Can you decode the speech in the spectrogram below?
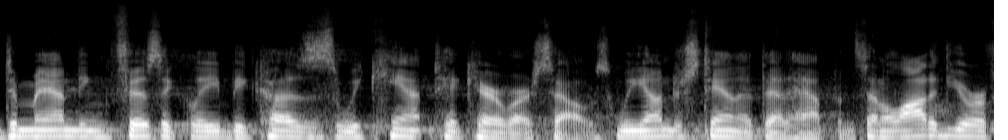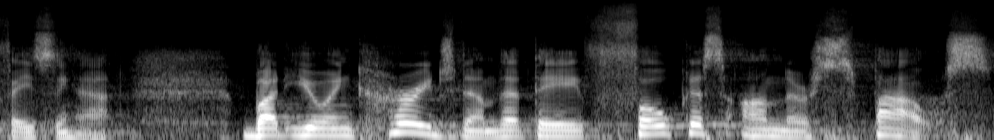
demanding physically because we can't take care of ourselves. We understand that that happens, and a lot of you are facing that. But you encourage them that they focus on their spouse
